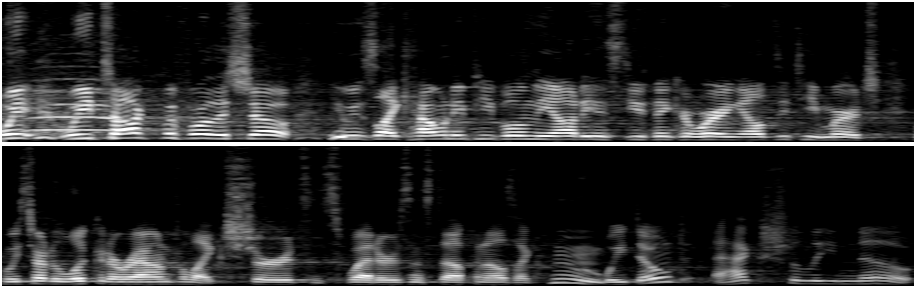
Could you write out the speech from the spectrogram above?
we, we talked before the show. He was like, How many people in the audience do you think are wearing LTT merch? And we started looking around for like shirts and sweaters and stuff, and I was like, Hmm, we don't actually know.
